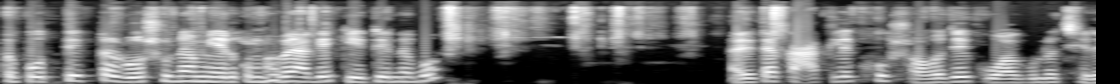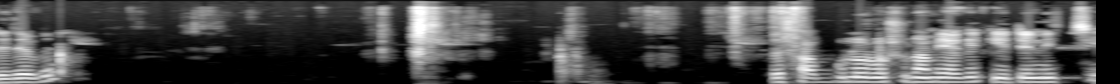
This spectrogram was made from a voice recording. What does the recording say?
তো প্রত্যেকটা রসুন আমি এরকম ভাবে আগে কেটে নেব। আর এটা কাটলে খুব সহজেই কোয়াগুলো ছেড়ে যাবে। তো সবগুলো রসুন আমি আগে কেটে নিচ্ছি।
